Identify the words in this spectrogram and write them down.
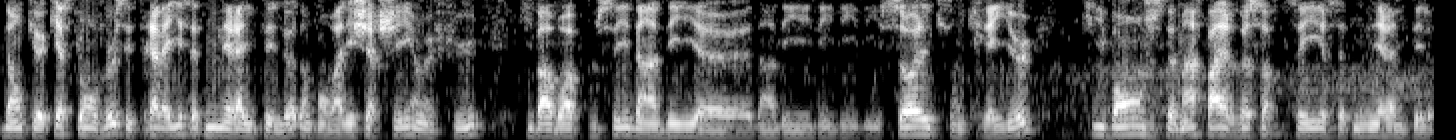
Donc, euh, qu'est-ce qu'on veut, c'est travailler cette minéralité-là. Donc, on va aller chercher un fût qui va avoir poussé dans des, euh, dans des, des, des, des, sols qui sont crayeux, qui vont justement faire ressortir cette minéralité-là.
